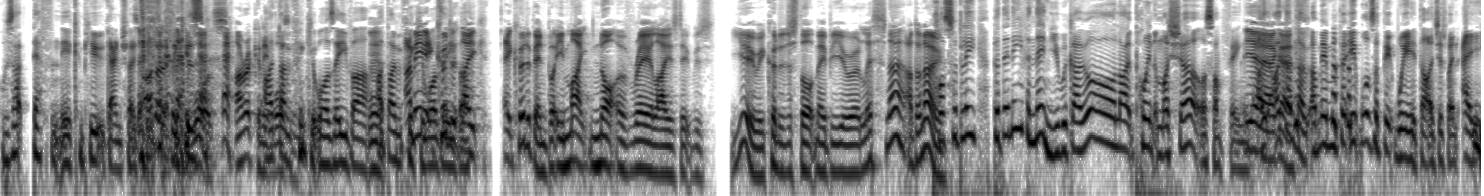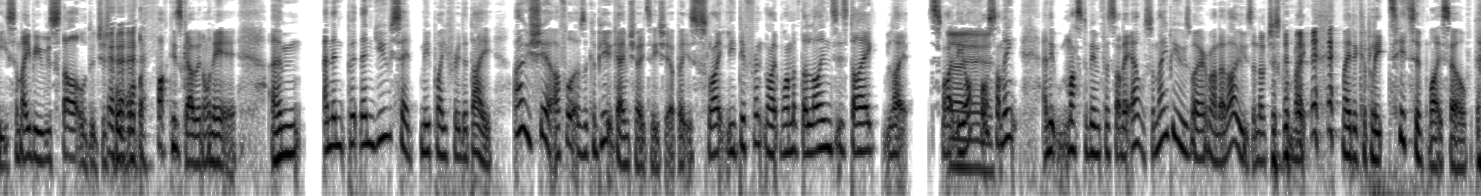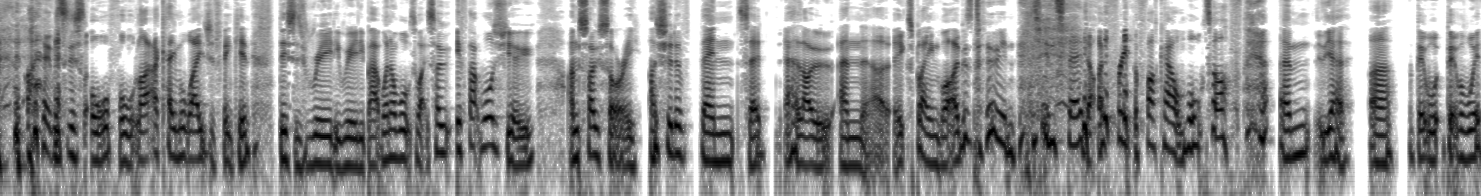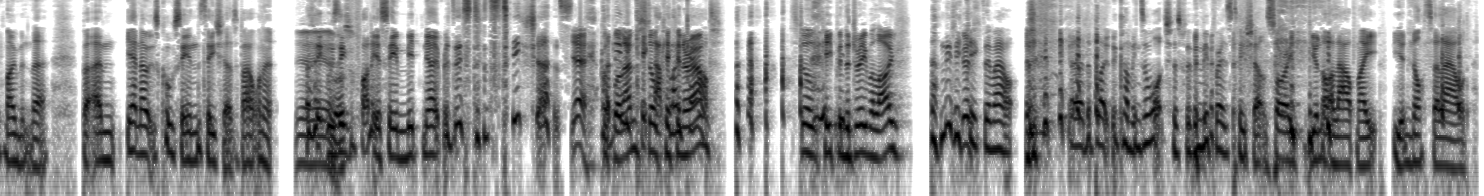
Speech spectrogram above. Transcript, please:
Was that definitely a computer game show? I don't think it was. I reckon it I wasn't. don't think it was either. Yeah. I don't think I mean, it it, could either. like it could have been, but he might not have realised it was you. He could have just thought maybe you were a listener. I don't know. Possibly, but then even then you would go, oh, like point at my shirt or something. Yeah, I, I I don't know. I mean, but it was a bit weird that I just went, "Hey," so maybe he was startled and just thought, "What the fuck is going on here?" Um, and then, but then you said midway through the day, "Oh shit, I thought it was a computer game show T-shirt, but it's slightly different. Like one of the lines is diag- like." Slightly Yeah, off yeah, or something, and it must have been for something else. So maybe he was wearing one of those, and I've just made, made a complete tit of myself. it was just awful. Like I came away just thinking, this is really, really bad. When I walked away, so if that was you, I'm so sorry. I should have then said hello and uh, explained what I was doing. Instead, I freaked the fuck out and walked off. Um, yeah, uh, a bit, bit of a weird moment there, but um, yeah, no, it was cool seeing the t-shirts about, wasn't it? Yeah, I think yeah, it was even funnier seeing Midnight Resistance t-shirts. Yeah, a couple of them still kicking around, still keeping the dream alive. I nearly Good. kicked him out. uh, the bloke that come in to watch us with a mid-res t-shirt. I'm sorry, you're not allowed, mate. You're not allowed.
